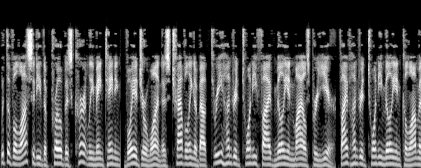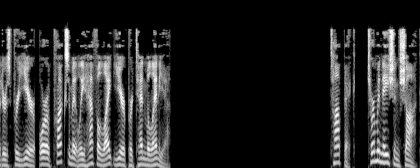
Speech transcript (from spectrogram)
with the velocity the probe is currently maintaining, Voyager 1 is traveling about 325 million miles per year, 520 million kilometers per year, or approximately half a light year per 10 millennia. Topic: Termination shock.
